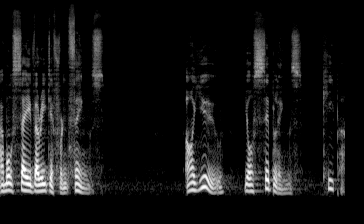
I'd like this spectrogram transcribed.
and will say very different things? Are you your sibling's keeper?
